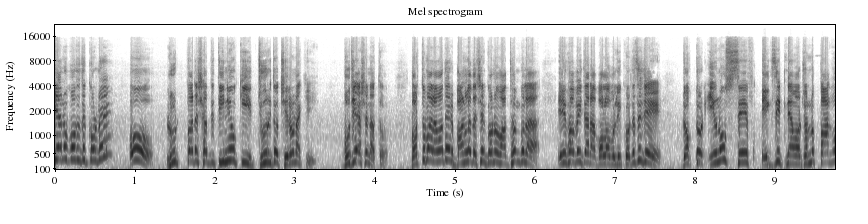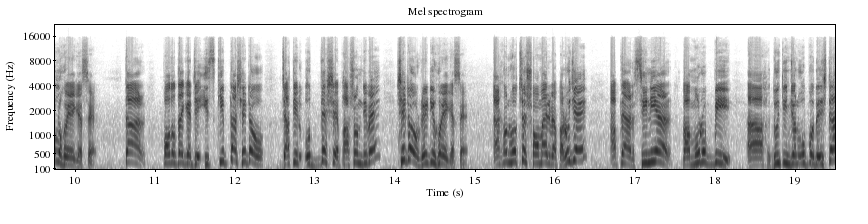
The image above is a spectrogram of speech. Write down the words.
কেন পদত্যাগ করবে? ও, লুটপাটের সাথে তিনিও কি জড়িত ছিল নাকি? বুঝে আসে না তো। বর্তমান আমাদের বাংলাদেশের গণমাধ্যমগুলা এভাবেই তারা বলা বলি করতেছে যে ডক্টর ইউনুস সেফ এক্সিট নেওয়ার জন্য পাগল হয়ে গেছে। তার পদত্যাগের যে স্কিপটা, সেটাও জাতির উদ্দেশ্যে ভাষণ দিবে, সেটাও রেডি হয়ে গেছে। এখন হচ্ছে সময়ের ব্যাপার। ওই যে আপনার সিনিয়র বা মুরব্বী দুই তিনজন উপদেষ্টা,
